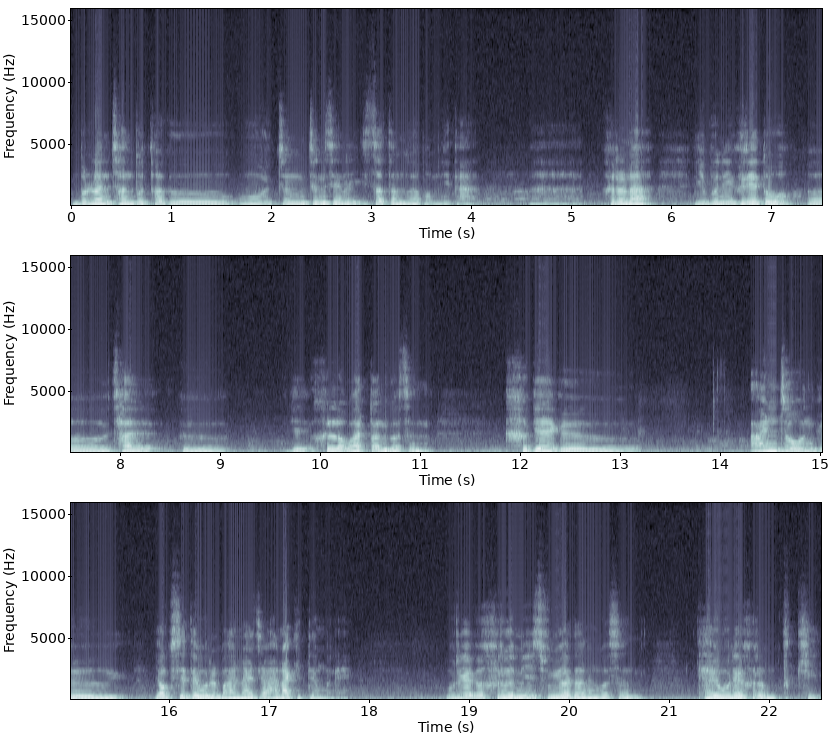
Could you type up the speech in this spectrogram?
물론 전부터 그 우울증 증세는 있었던가 봅니다. 아, 그러나 이분이 그래도 어, 잘그 이게 흘러왔던 것은 크게 그 안 좋은 그 역세 대운을 만나지 않았기 때문에 우리가 그 흐름이 중요하다는 것은 대운의 흐름 특히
